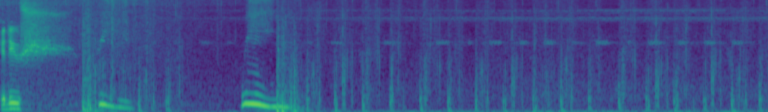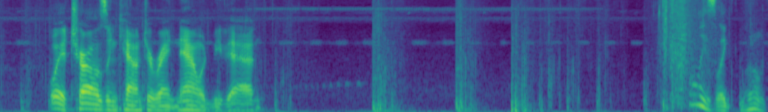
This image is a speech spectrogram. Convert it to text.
Skadoosh. Wee. Wee. Boy, a Charles encounter right now would be bad. All these like little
